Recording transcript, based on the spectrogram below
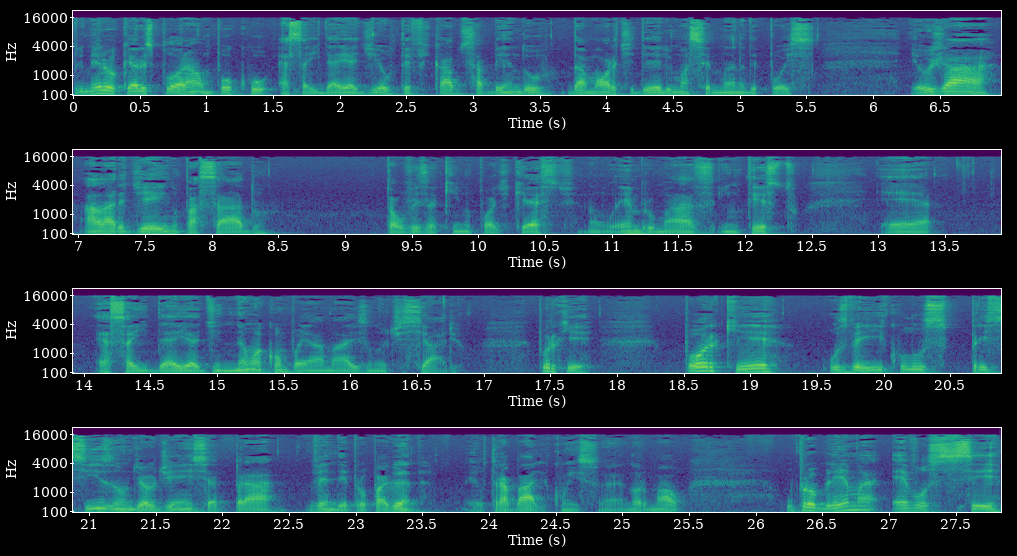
Primeiro eu quero explorar um pouco essa ideia de eu ter ficado sabendo da morte dele uma semana depois. Eu já alardeei no passado, talvez aqui no podcast, não lembro, mas em texto, é essa ideia de não acompanhar mais o noticiário. Por quê? Porque os veículos precisam de audiência para vender propaganda. Eu trabalho com isso, é normal. O problema é você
